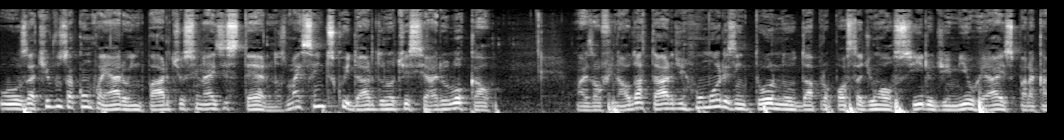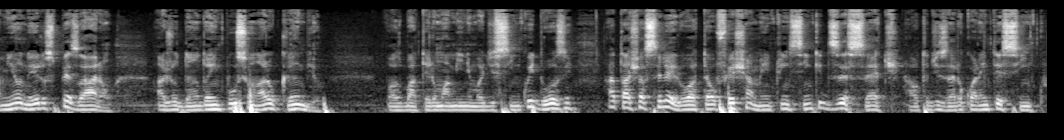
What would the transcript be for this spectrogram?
os ativos acompanharam em parte os sinais externos, mas sem descuidar do noticiário local. Mas ao final da tarde, rumores em torno da proposta de um auxílio de mil reais para caminhoneiros pesaram, ajudando a impulsionar o câmbio. Após bater uma mínima de 5,12, a taxa acelerou até o fechamento em 5,17, alta de 0,45.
